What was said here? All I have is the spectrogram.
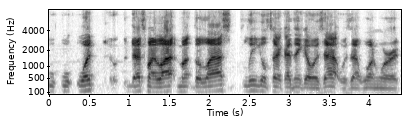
w- what that's my, la- my the last legal tech I think I was at was that one where it,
